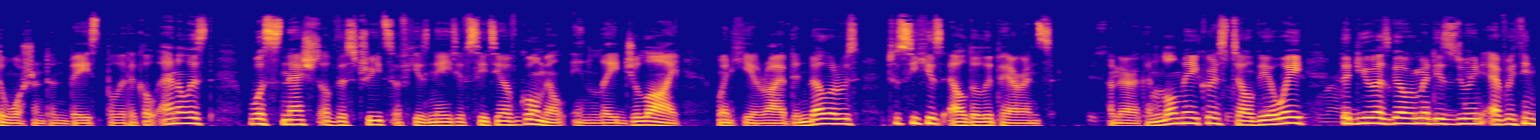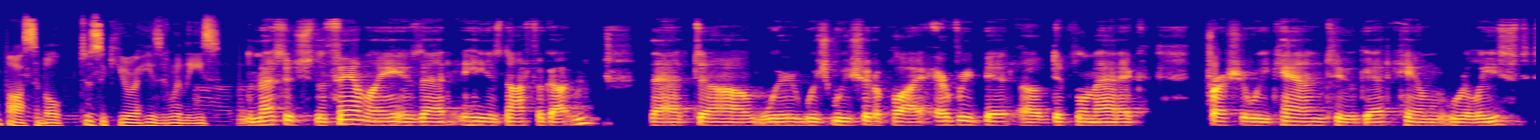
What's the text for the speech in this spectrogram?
The Washington based political analyst was snatched off the streets of his native city of Gomel in late July when he arrived in Belarus to see his elderly parents. American lawmakers tell VOA that U.S. government is doing everything possible to secure his release. The message to the family is that he is not forgotten, that uh, we we should apply every bit of diplomatic pressure we can to get him released.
